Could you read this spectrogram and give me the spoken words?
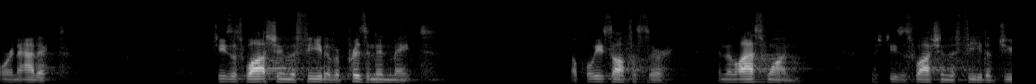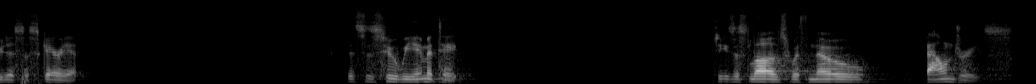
or an addict. Jesus washing the feet of a prison inmate, a police officer. And the last one was Jesus washing the feet of Judas Iscariot. This is who we imitate. Jesus loves with no boundaries.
